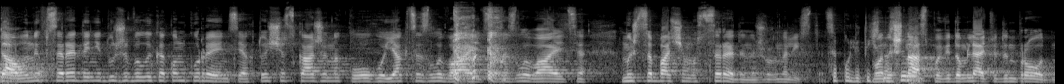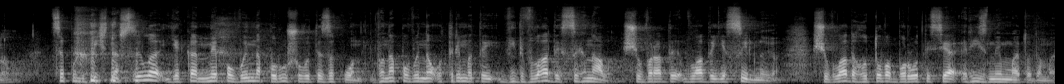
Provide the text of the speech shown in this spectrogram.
да, у них всередині дуже велика конкуренція. Хто що скаже на кого, як це зливається, не зливається. Ми ж це бачимо зсередини, журналісти. Це політична Вони ж сила. нас повідомляють один про одного. Це політична сила, яка не повинна порушувати закон. Вона повинна отримати від влади сигнал, що влада, є сильною, що влада готова боротися різними методами,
